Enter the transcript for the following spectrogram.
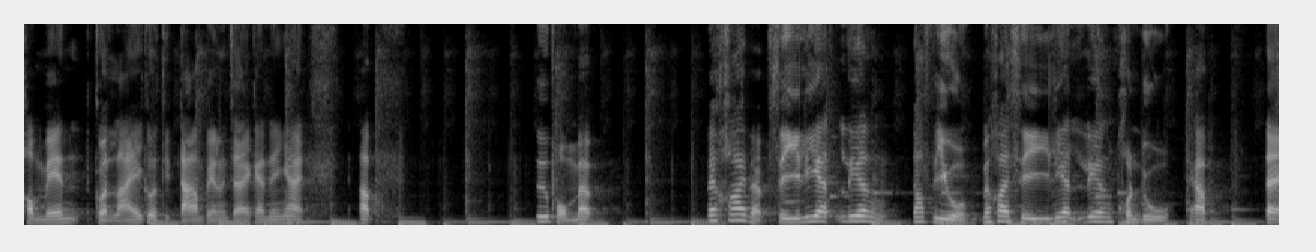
คอมเมนต์กดไลค์กดติดตามเป็นกำลังใจกันได้ง่ายนะครับ คือผมแบบไม่ค่อยแบบซีเรียสเรื่องยอดวิว ไม่ค่อยซีเรียสเรื่องคนดูนะครับ แต่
